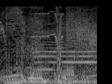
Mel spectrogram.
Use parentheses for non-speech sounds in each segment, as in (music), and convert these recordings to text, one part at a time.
Yeah.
